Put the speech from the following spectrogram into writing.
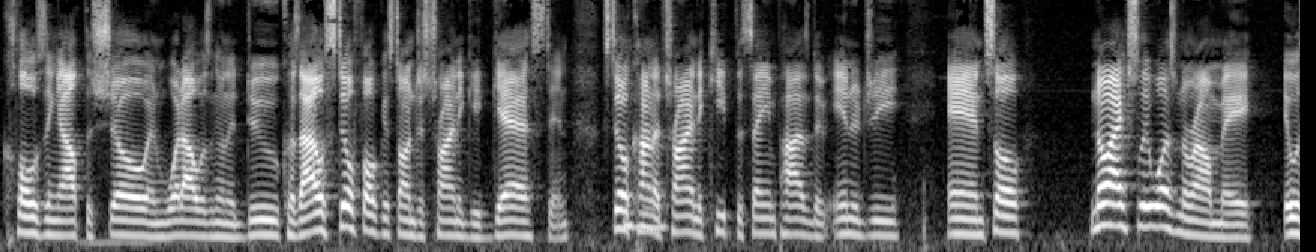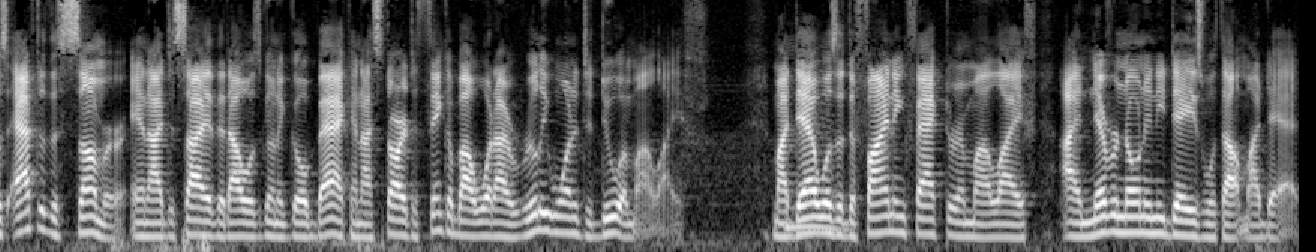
closing out the show and what I was going to do because I was still focused on just trying to get guests and still mm-hmm. kind of trying to keep the same positive energy. And so, no, actually, it wasn't around May. It was after the summer, and I decided that I was going to go back and I started to think about what I really wanted to do in my life. My dad was a defining factor in my life. I had never known any days without my dad.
